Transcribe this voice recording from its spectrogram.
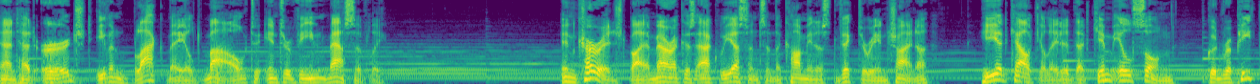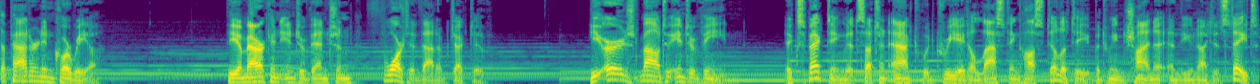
and had urged, even blackmailed Mao to intervene massively. Encouraged by America's acquiescence in the communist victory in China, he had calculated that Kim Il sung could repeat the pattern in Korea. The American intervention thwarted that objective. He urged Mao to intervene, expecting that such an act would create a lasting hostility between China and the United States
